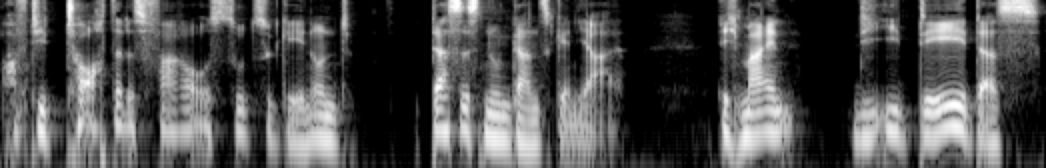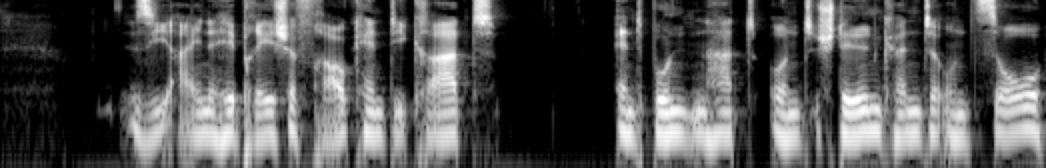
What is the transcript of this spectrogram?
auf die Tochter des Pharaos zuzugehen. Und das ist nun ganz genial. Ich meine, die Idee, dass sie eine hebräische Frau kennt, die gerade entbunden hat und stillen könnte, und so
